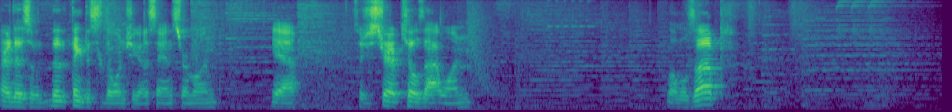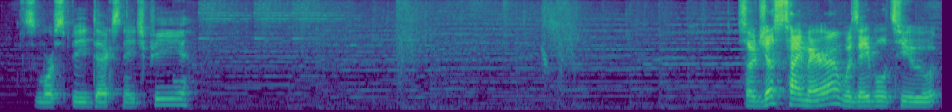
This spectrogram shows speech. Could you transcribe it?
Or there's I think this is the one she got a Sandstorm on. Yeah. So she straight up kills that one. Levels up. Some more speed, dex, and HP. So just Timerra was able to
